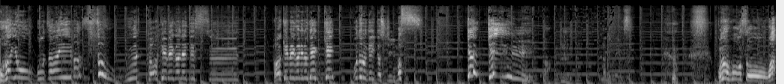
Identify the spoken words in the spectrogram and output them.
おはようございます。竹メガネです。竹メガネの元気お届けいたします。元気!あ、うん、なんでもないです。この放送は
